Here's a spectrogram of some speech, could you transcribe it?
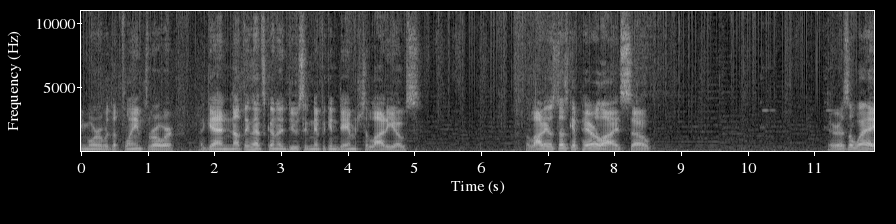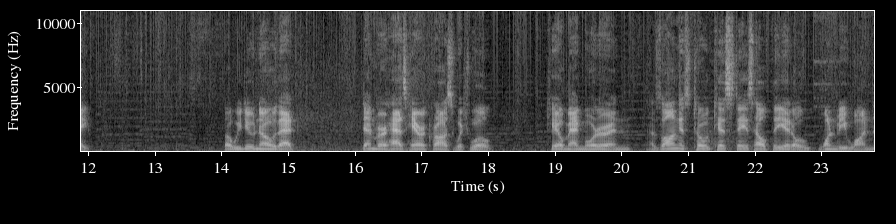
Magmortar with the flamethrower. Again, nothing that's going to do significant damage to Latios. But Latios does get paralyzed, so... There is a way. But we do know that Denver has Heracross, which will KO Magmortar, and as long as Togekiss stays healthy, it'll 1v1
